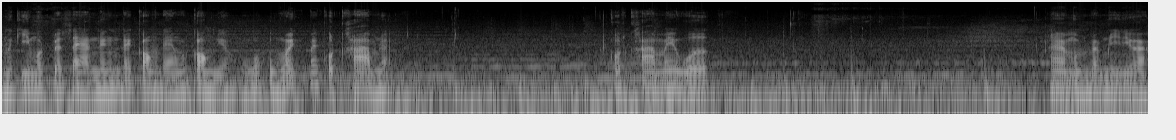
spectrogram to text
เมื่อกี้หมดไปแสนหนึ่งได้กล่องแดงมากล่องเดียว ผมว่าผมไม่ไม่กดข้ามแล้ว กดข้ามไม่เวิร์กให้หมุนแบบนี้ดีกว่า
